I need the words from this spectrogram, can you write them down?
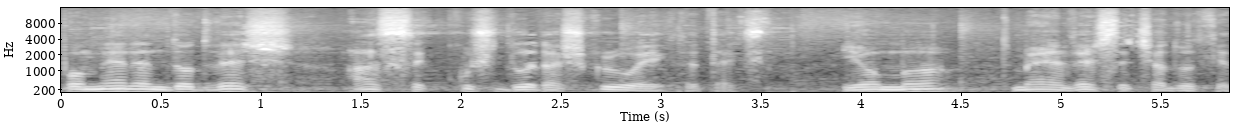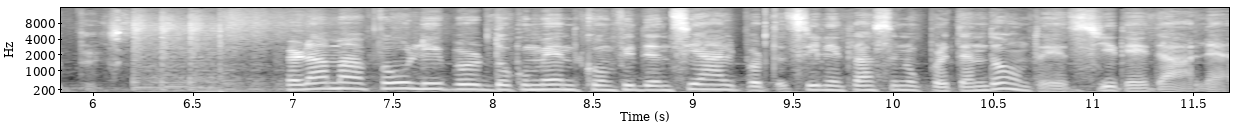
po merren dot vesh as se kush duhet ta shkruajë këtë tekst, jo më të merren vesh se ça duhet të ketë teksti. Rama foli për dokument konfidencial për të cilin tha se nuk pretendon të jetë zgjidhja ideale.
